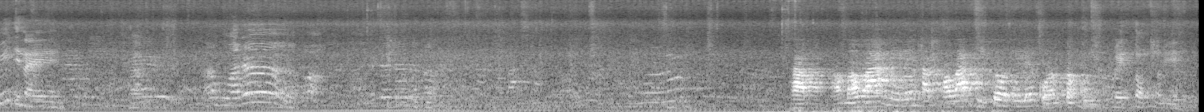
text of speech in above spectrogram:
มีที่ไหนครับเอามาวางนี่เลยครับเอาวางที่โต๊ะนี่เลยขวดตกเบ็ดตรงพอดีเอ่อเอามาวางที่โต๊ะนี่เลยอ้างไปเลยถามว่าอ้างอย่าหาผมมาเดี๋ยวเขาก็เอ่อจับล้อไว้จับล้อไว้เอาวันเที่ย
